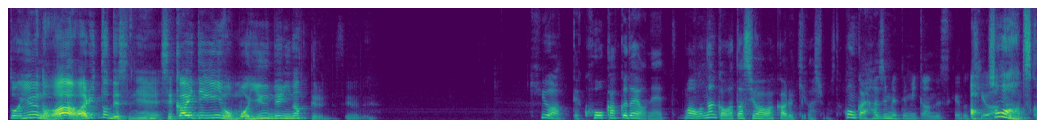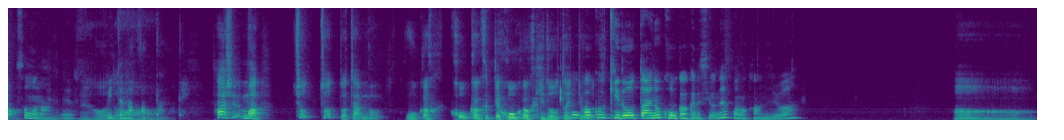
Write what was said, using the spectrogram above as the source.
というのは割とですね、世界的にももう有名になってるんですよね。キュアって広角だよね。まあなんか私はわかる気がしました。今回初めて見たんですけど、キュア。そうなんですか？そうなんです。見てなかったので。確かまあちょちょっと多分広角広角って広角機動隊広角機動隊の広角ですよねこの感じは。ああ。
